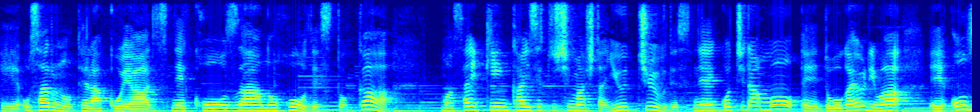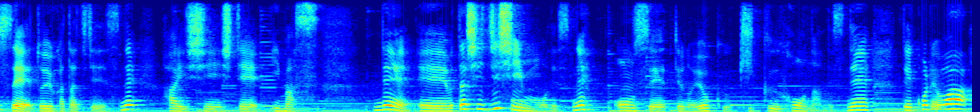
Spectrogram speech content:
えー、お猿の寺子屋ですね講座の方ですとか、まあ、最近開設しました YouTube ですねこちらも、えー、動画よりは、えー、音声という形でですね配信しています。で、えー、私自身もですね音声っていうのをよく聞く方なんですねでこれは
